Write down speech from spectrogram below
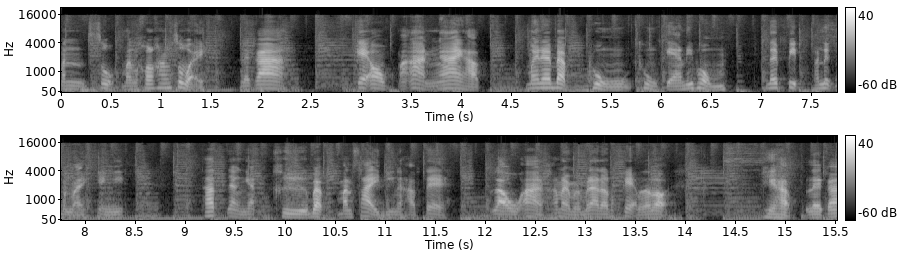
มันสุมันค่อนข้างสวย แล้วก็แกะออกมาอ่านง่ายครับ ไม่ได้แบบถุงถุงแกงที่ผมได้ปิดผนึกมันไว้อย่างนี้ ถ้าอย่างเงี้ยคือแบบมันใส่จริงนะครับ แต่เราอ่านข้างในมันไม่ได้เราต้องแกะมันตลอดโอเคครับ แล้วก็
